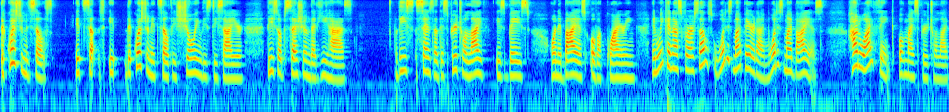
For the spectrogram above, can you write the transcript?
the question itself itself it, the question itself is showing this desire this obsession that he has this sense that the spiritual life is based on a bias of acquiring. And we can ask for ourselves what is my paradigm? What is my bias? How do i think of my spiritual life?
